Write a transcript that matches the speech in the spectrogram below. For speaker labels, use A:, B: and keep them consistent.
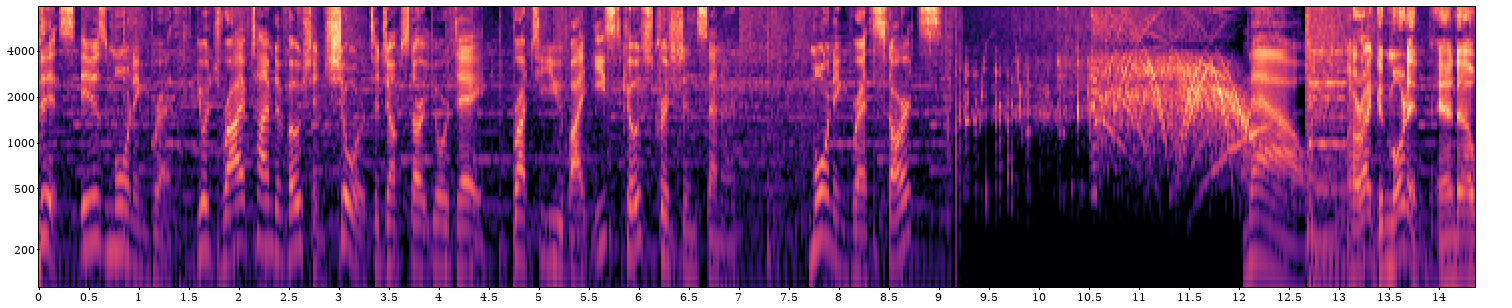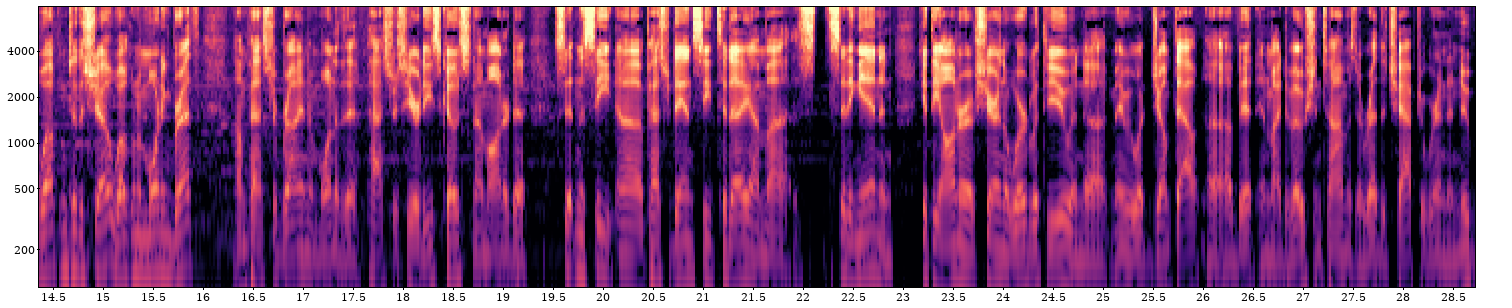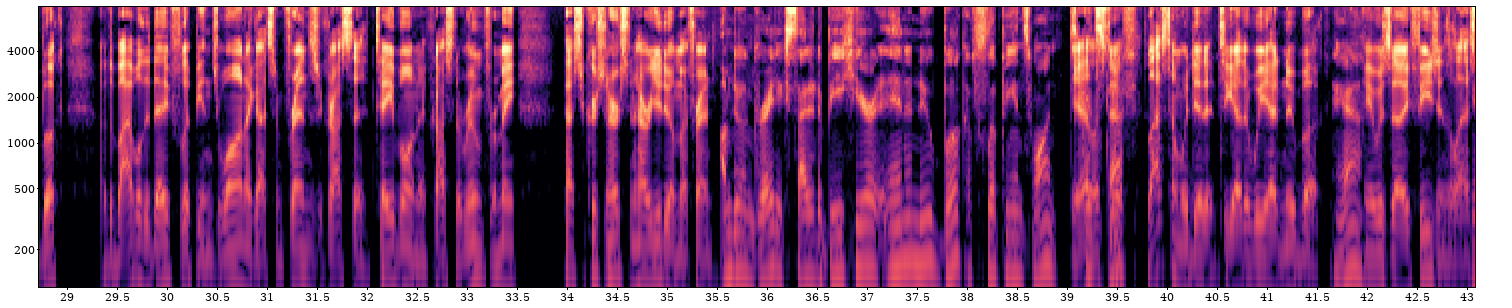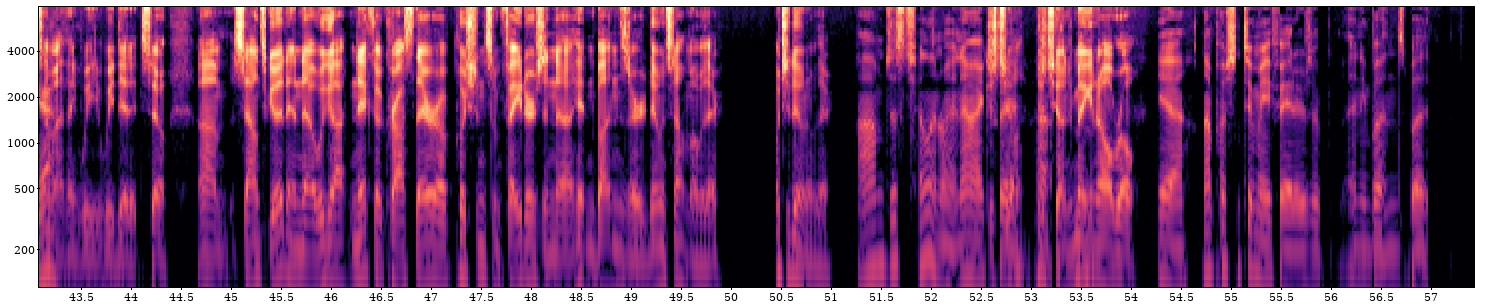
A: This is Morning Breath, your drive time devotion sure to jumpstart your day. Brought to you by East Coast Christian Center. Morning Breath starts now.
B: All right, good morning and uh, welcome to the show. Welcome to Morning Breath. I'm Pastor Brian. I'm one of the pastors here at East Coast, and I'm honored to sit in the seat, uh, Pastor Dan's seat today. I'm uh, sitting in and get the honor of sharing the word with you and uh, maybe what jumped out a bit in my devotion time as I read the chapter. We're in a new book of the Bible today, Philippians 1. I got some friends across the table and across the room from me. Pastor Christian Hurston, how are you doing, my friend?
C: I'm doing great. Excited to be here in a new book of Philippians 1. It's
B: yeah,
C: good
B: let's
C: stuff.
B: do it. Last time we did it together, we had a new book.
C: Yeah.
B: It was uh, Ephesians last
C: Yeah.
B: time I think we, we did it. So um, sounds good. And uh, we got Nick across there uh, pushing some faders and uh, hitting buttons or doing something over there. What you doing over there?
D: I'm just chilling right now. Actually,
B: Just chilling. Just
D: Uh,
B: chilling. Just making it all roll.
D: Yeah, not pushing too many faders or any buttons, but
